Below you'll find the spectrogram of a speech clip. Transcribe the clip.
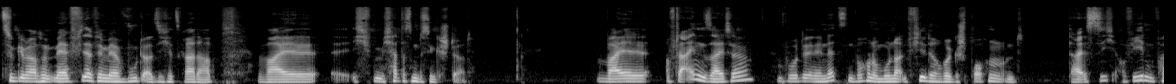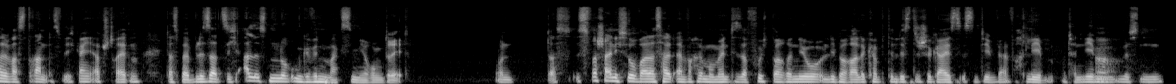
zugegeben mit mehr, sehr viel mehr Wut, als ich jetzt gerade habe, weil ich, mich hat das ein bisschen gestört. Weil auf der einen Seite wurde in den letzten Wochen und Monaten viel darüber gesprochen und da ist sich auf jeden Fall was dran, das will ich gar nicht abstreiten, dass bei Blizzard sich alles nur noch um Gewinnmaximierung dreht. Und das ist wahrscheinlich so, weil das halt einfach im Moment dieser furchtbare neoliberale kapitalistische Geist ist, in dem wir einfach leben. Unternehmen ja. müssen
